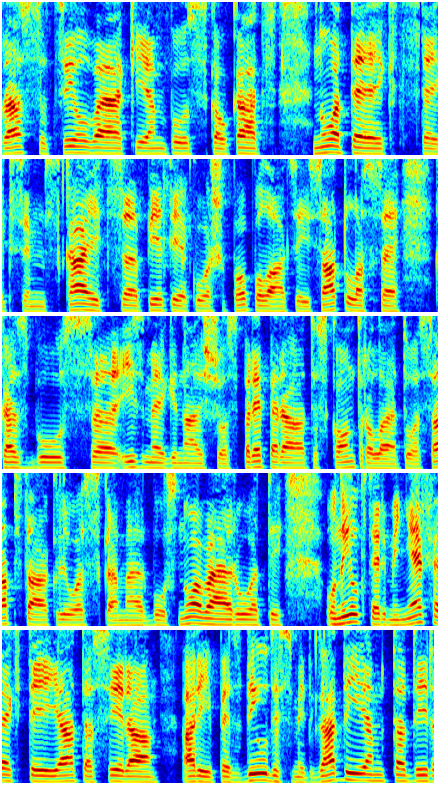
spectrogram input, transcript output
rasu cilvēkiem būs kaut kāds noteikts noteikts, teiksim, skaits pietiekošu populācijas atlasē, kas būs izmēģinājuši šos preparātus kontrolētos apstākļos, kamēr būs novēroti, un ilgtermiņa efekti, ja tas ir arī pēc 20 gadiem, tad ir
